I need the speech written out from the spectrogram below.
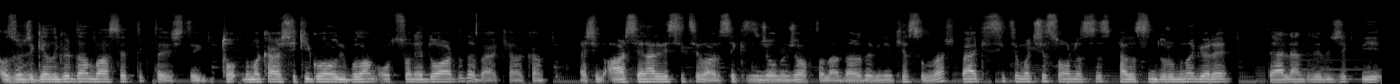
az önce Gallagher'dan bahsettik de işte Tottenham'a karşı iki gol bulan Otson Eduard'ı da belki Hakan. Ya şimdi Arsenal ve City var 8. 10. haftalarda. Arada bir Newcastle var. Belki City maçı sonrası Palace'ın durumuna göre değerlendirebilecek bir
